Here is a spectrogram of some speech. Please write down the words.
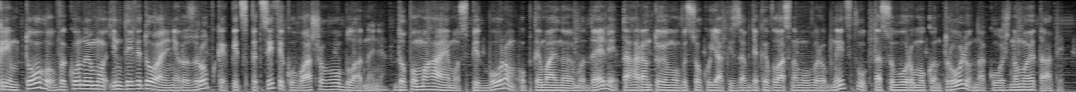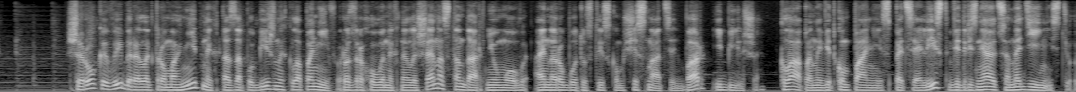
Крім того, виконуємо індивідуальні розробки під специфіку вашого обладнання, допомагаємо з підбором оптимальної моделі та гарантуємо високу якість завдяки власному виробництву та суворому контролю на кожному етапі. Широкий вибір електромагнітних та запобіжних клапанів, розрахованих не лише на стандартні умови, а й на роботу з тиском 16 бар і більше. Клапани від компанії Спеціаліст відрізняються надійністю,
